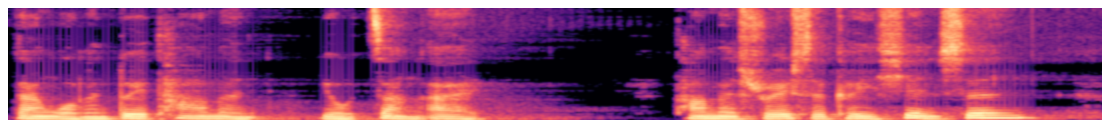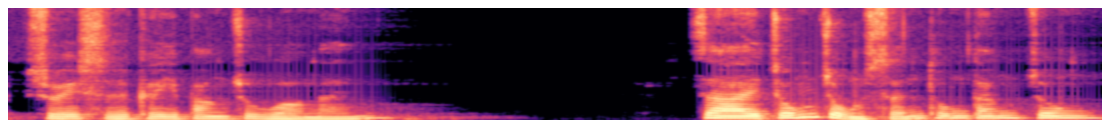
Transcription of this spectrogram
但我们对他们有障碍。他们随时可以现身，随时可以帮助我们。在种种神通当中，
